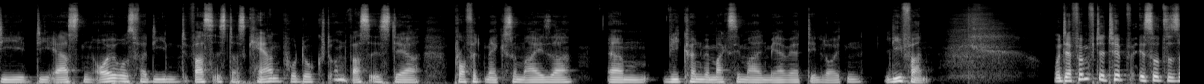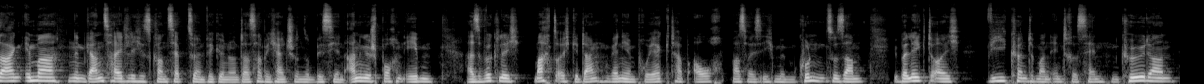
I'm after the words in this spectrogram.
die, die ersten Euros verdient, was ist das Kernprodukt und was ist der Profit Maximizer, ähm, wie können wir maximalen Mehrwert den Leuten liefern. Und der fünfte Tipp ist sozusagen immer ein ganzheitliches Konzept zu entwickeln. Und das habe ich halt schon so ein bisschen angesprochen eben. Also wirklich macht euch Gedanken, wenn ihr ein Projekt habt, auch, was weiß ich, mit dem Kunden zusammen. Überlegt euch, wie könnte man Interessenten ködern,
